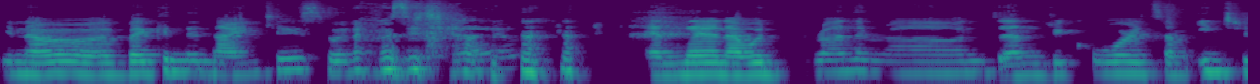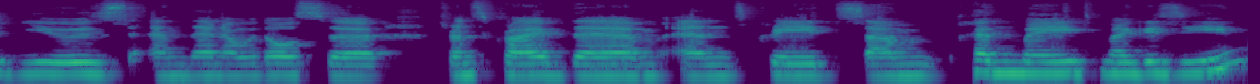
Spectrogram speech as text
you know, uh, back in the 90s when I was a child. and then I would run around and record some interviews. And then I would also transcribe them and create some handmade magazine.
